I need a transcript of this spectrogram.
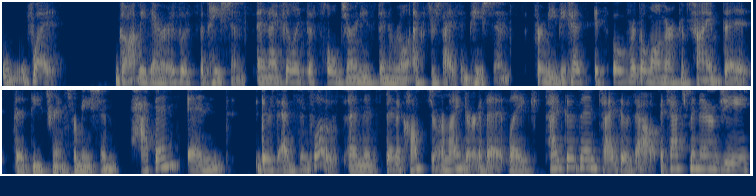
what got me there it was the patience and i feel like this whole journey has been a real exercise in patience for me because it's over the long arc of time that that these transformations happen and there's ebbs and flows. And it's been a constant reminder that like tide goes in, tide goes out. Attachment energy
